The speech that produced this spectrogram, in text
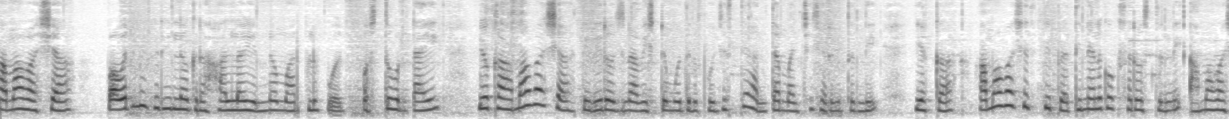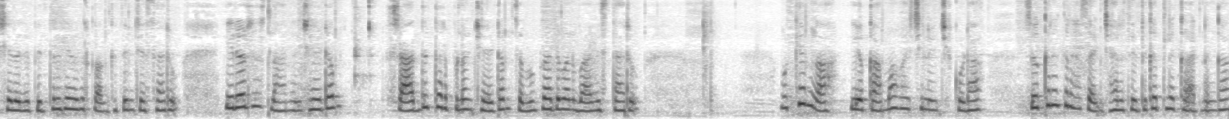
అమావాస్య పౌర్ణమి గడిలో గ్రహాల్లో ఎన్నో మార్పులు వస్తూ ఉంటాయి. ఈ యొక్క అమావాస్య తిథి రోజున విష్ణుమూర్తిని పూజిస్తే అంతా మంచి జరుగుతుంది. ఈ యొక్క అమావాస్య తిథి ప్రతి నెలకు ఒకసారి వస్తుంది. అమావాస్య రోజు పితృదేవతలకు అంకితం చేశారు. ఈరోజు స్నానం చేయడం శ్రాద్ధ తర్పణం చేయడం శుభప్రదమని భావిస్తారు. ముఖ్యంగా ఈ యొక్క అమావాస్య నుంచి కూడా శుక్రగ్రహ సంచార స్థితిగతుల కారణంగా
